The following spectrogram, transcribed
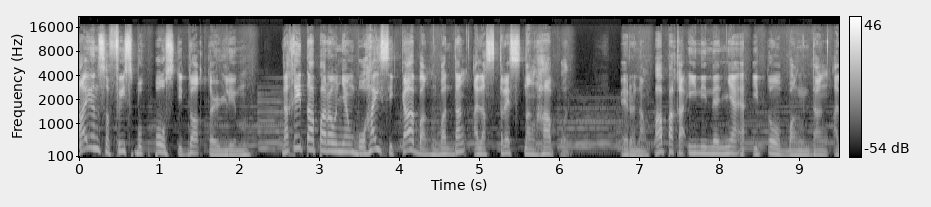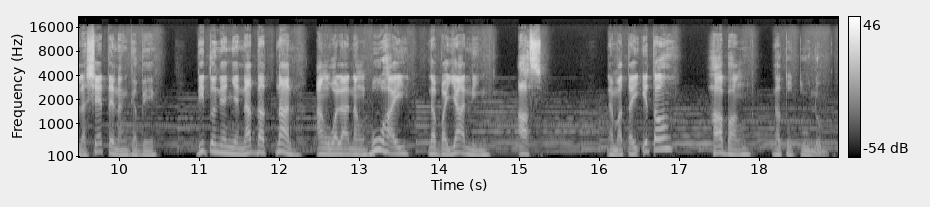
Ayon sa Facebook post ni Dr. Lim, nakita pa raw niyang buhay si Kabang bandang alas 3 ng hapon. Pero nang papakainin na niya ito bandang alas 7 ng gabi, dito niya niya nadatnan ang wala ng buhay na bayaning aso. Namatay ito habang natutulog.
